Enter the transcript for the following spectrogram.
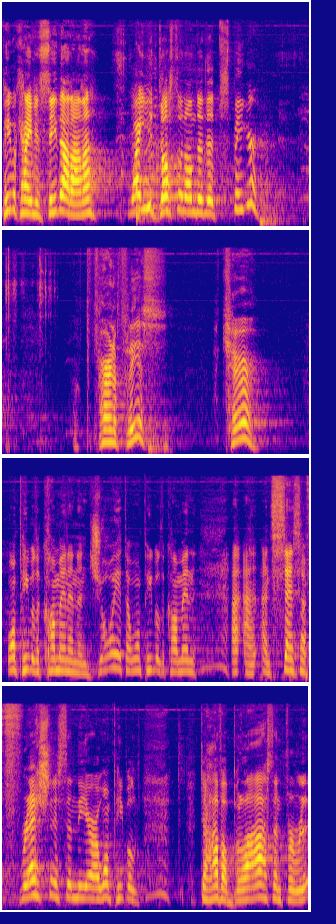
people can't even see that, Anna. Why are you dusting under the speaker? We're preparing a place. I care. I want people to come in and enjoy it. I want people to come in and, and, and sense a freshness in the air. I want people to have a blast and for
